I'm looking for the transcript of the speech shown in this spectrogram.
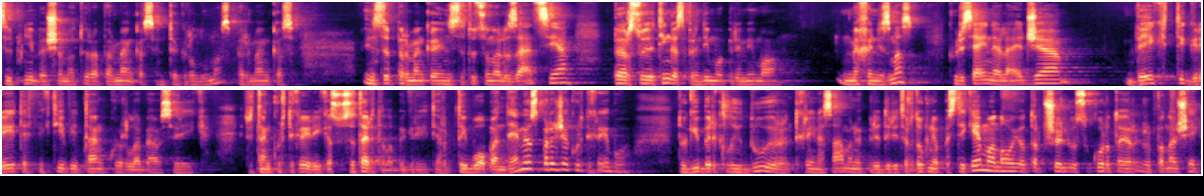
silpnybė šiuo metu yra per menkas integralumas, per menkas per menka institucionalizacija, per sudėtingas sprendimų prieimimo mechanizmas, kuris jai neleidžia veikti greitai, efektyviai ten, kur labiausiai reikia. Ir ten, kur tikrai reikia susitarti labai greitai. Ar tai buvo pandemijos pradžia, kur tikrai buvo daugybė ir klaidų ir tikrai nesąmonių pridaryti ir daug nepasitikėjimo naujo tarp šalių sukurta ir, ir panašiai.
